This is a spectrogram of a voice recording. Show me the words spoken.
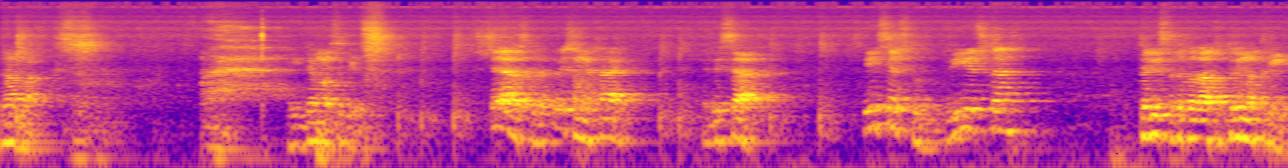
на 2. Йдемо собі. Ще раз перепишемо, нехай 50 тисяч, тут двієчка, 300 до квадрату 3 на 3.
